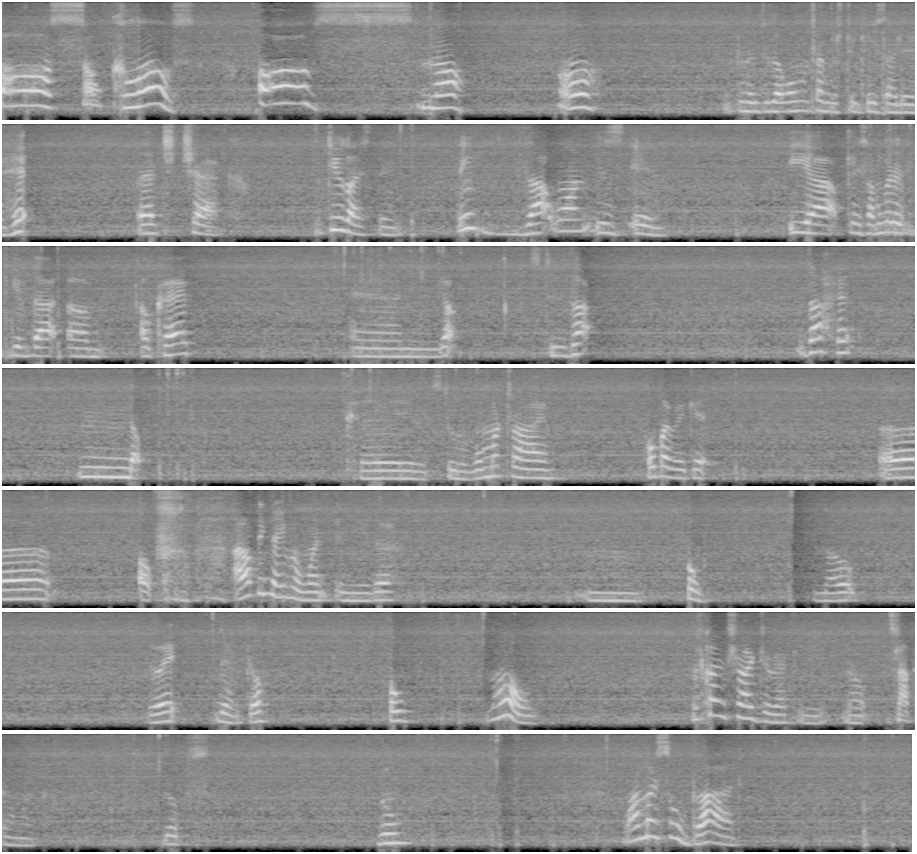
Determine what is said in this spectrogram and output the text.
Oh, so close. No. Oh. I'm gonna do that one more time just in case I didn't hit. Let's check. What do you guys think? I think that one is in. Yeah, okay, so I'm gonna give that, um, okay. And, yep. Let's do that. that hit? Mm, no. Okay, let's do it one more time. Hope I make it. Uh, oh, I don't think that even went in either. Mm, boom. No. Wait, there we go. Boom. No. Let's go and try directly. No, it's not gonna work. Oops. Boom. Why am I so bad?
